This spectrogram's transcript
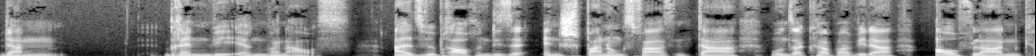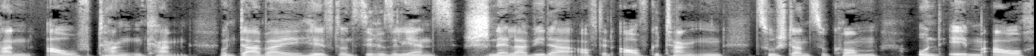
dann brennen wir irgendwann aus. Also wir brauchen diese Entspannungsphasen, da wo unser Körper wieder aufladen kann, auftanken kann. Und dabei hilft uns die Resilienz, schneller wieder auf den aufgetankten Zustand zu kommen und eben auch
